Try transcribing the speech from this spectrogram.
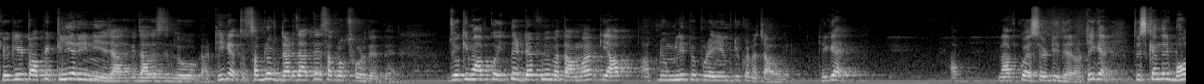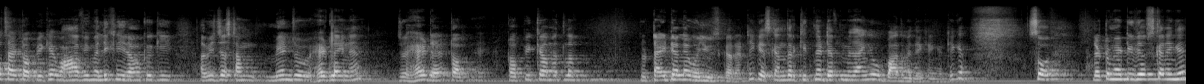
क्योंकि ये टॉपिक क्लियर ही नहीं है ज़्यादा से लोगों का, ठीक है? तो सब लोग डर जाते हैं, सब लोग छोड़ देते हैं। जो कि मैं आपको इतने डेप्थ में बताऊँगा कि आप अपनी उंगली पे पूरे ई को नचाओगे, ठीक है? मैं आपको एस दे रहा हूँ, ठीक है? तो इसके अंदर बहुत सारे टॉपिक है, वहाँ अभी मैं लिख नहीं रहा हूँ क्योंकि अभी जस्ट हम मेन जो हेडलाइन है, जो हेड है टॉपिक का मतलब जो टाइटल है वो यूज़ कर रहे हैं, ठीक है? इसके अंदर कितने डेप्थ में जाएँगे वो बाद में देखेंगे, ठीक है? सो इलेक्ट्रोमैटिक वेव्स करेंगे,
